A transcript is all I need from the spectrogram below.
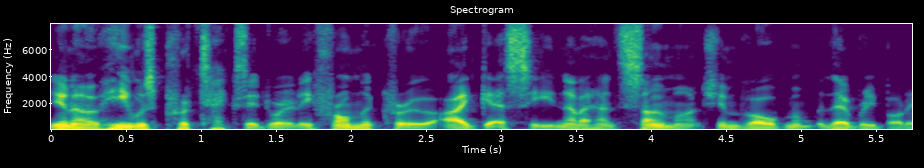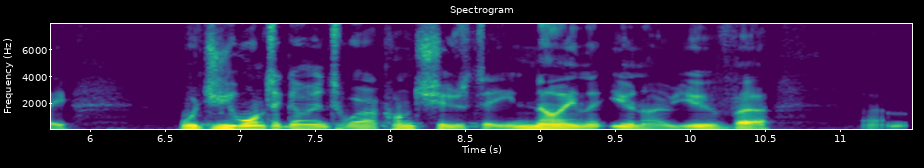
you know, he was protected really from the crew. I guess he never had so much involvement with everybody. Would you want to go into work on Tuesday knowing that, you know, you've, uh, um,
